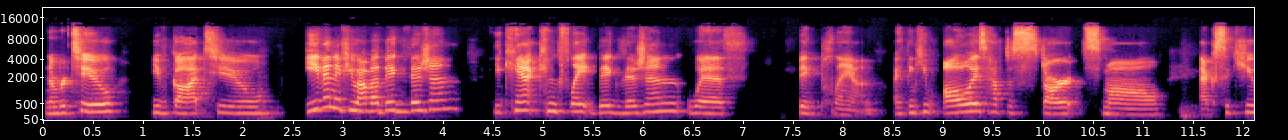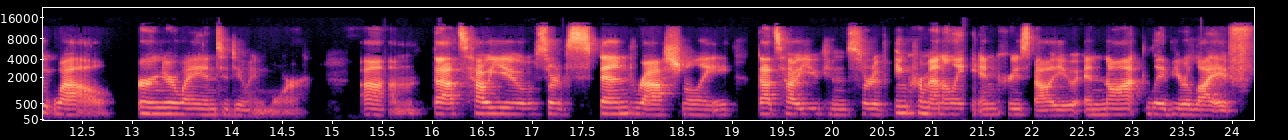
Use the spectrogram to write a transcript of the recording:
Number two, you've got to, even if you have a big vision, you can't conflate big vision with big plan. I think you always have to start small, execute well, earn your way into doing more. Um, that's how you sort of spend rationally. That's how you can sort of incrementally increase value and not live your life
